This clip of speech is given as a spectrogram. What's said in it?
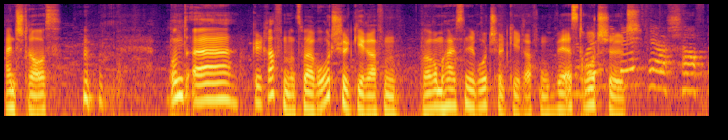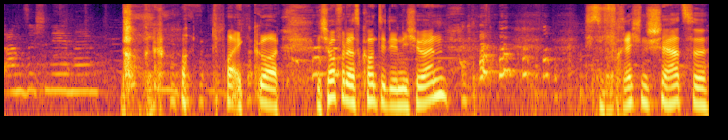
Ein Strauß. Und äh, Giraffen, und zwar Rothschild-Giraffen. Warum heißen die Rothschild-Giraffen? Wer ist Rothschild? Weltherrschaft an sich nehmen. Mein Gott. Ich hoffe, das konntet ihr nicht hören. Diese frechen Scherze.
